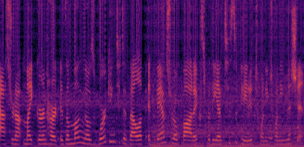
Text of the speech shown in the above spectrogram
Astronaut Mike Gernhardt is among those working to develop advanced robotics for the anticipated 2020 mission.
